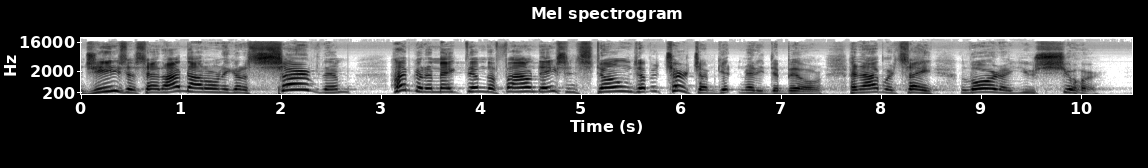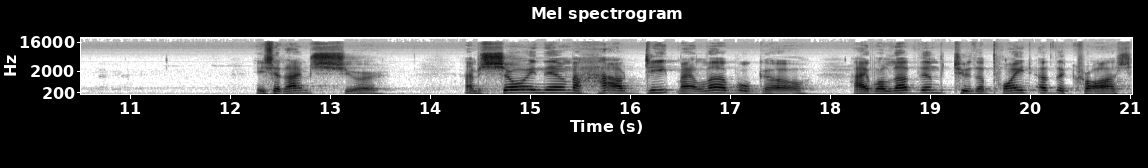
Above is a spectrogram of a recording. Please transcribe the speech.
Jesus said, I'm not only going to serve them, I'm going to make them the foundation stones of a church I'm getting ready to build. And I would say, Lord, are you sure? He said, I'm sure. I'm showing them how deep my love will go. I will love them to the point of the cross,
